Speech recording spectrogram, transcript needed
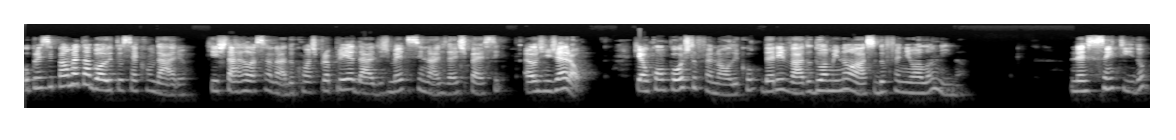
O principal metabólito secundário que está relacionado com as propriedades medicinais da espécie é o gingerol, que é um composto fenólico derivado do aminoácido fenilalanina. Nesse sentido,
